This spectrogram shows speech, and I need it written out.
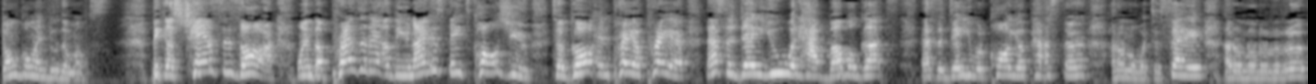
don't go and do the most. Because chances are, when the president of the United States calls you to go and pray a prayer, that's the day you would have bubble guts. That's the day you would call your pastor. I don't know what to say. I don't know.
